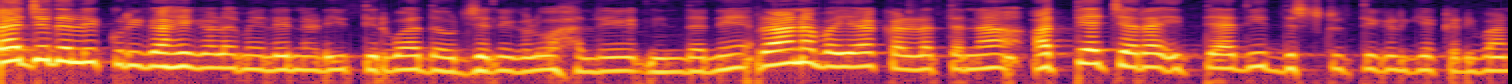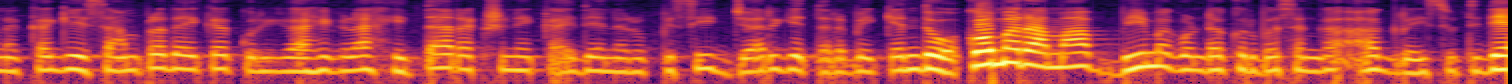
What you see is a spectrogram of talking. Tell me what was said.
ರಾಜ್ಯದಲ್ಲಿ ಕುರಿಗಾಹಿಗಳ ಮೇಲೆ ನಡೆಯುತ್ತಿರುವ ದೌರ್ಜನ್ಯಗಳು ಹಲ್ಲೆ, ನಿಂದನೆ, ಪ್ರಾಣಭಯ, ಕಳ್ಳತನ, ಅತ್ಯಾಚಾರ ಇತ್ಯಾದಿ ದುಷ್ಕೃತ್ಯಗಳಿಗೆ ಕಡಿವಾಣಕ್ಕಾಗಿ ಸಾಂಪ್ರದಾಯಿಕ ಕುರಿಗಾಹಿಗಳ ಹಿತರಕ್ಷಣೆ ಕಾಯ್ದೆಯನ್ನು ರೂಪಿಸಿ ಜಾರಿಗೆ ತರಬೇಕೆಂದು ಕೋಮರಾಮ ಭೀಮಗೊಂಡ ಕುರುಬ ಸಂಘ ಆಗ್ರಹಿಸುತ್ತಿದೆ.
